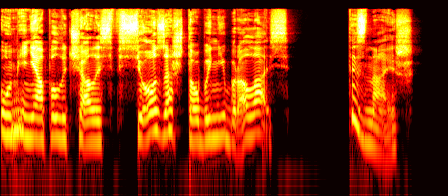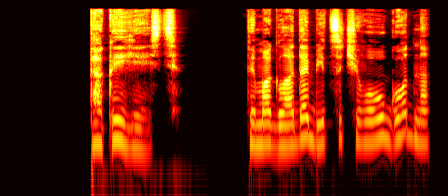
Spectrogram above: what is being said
У меня получалось все, за что бы ни бралась. Ты знаешь. Так и есть. Ты могла добиться чего угодно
